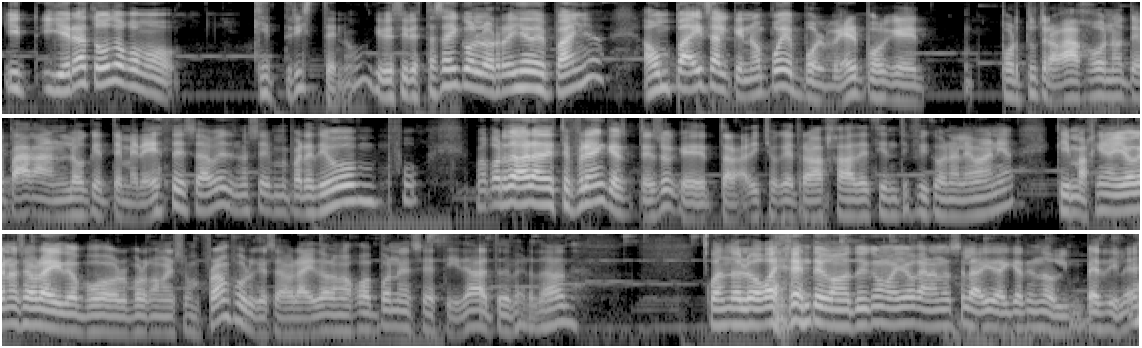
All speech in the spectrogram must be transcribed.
Y era todo como, qué triste, ¿no? Quiero decir, estás ahí con los reyes de España, a un país al que no puedes volver porque por tu trabajo no te pagan lo que te mereces, ¿sabes? No sé, me pareció... Me acuerdo ahora de este friend, que es eso, que ha dicho que trabaja de científico en Alemania, que imagino yo que no se habrá ido por, por comerse un Frankfurt, que se habrá ido a lo mejor por necesidad, de verdad. Cuando luego hay gente como tú y como yo ganándose la vida aquí haciendo el imbécil, ¿eh?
